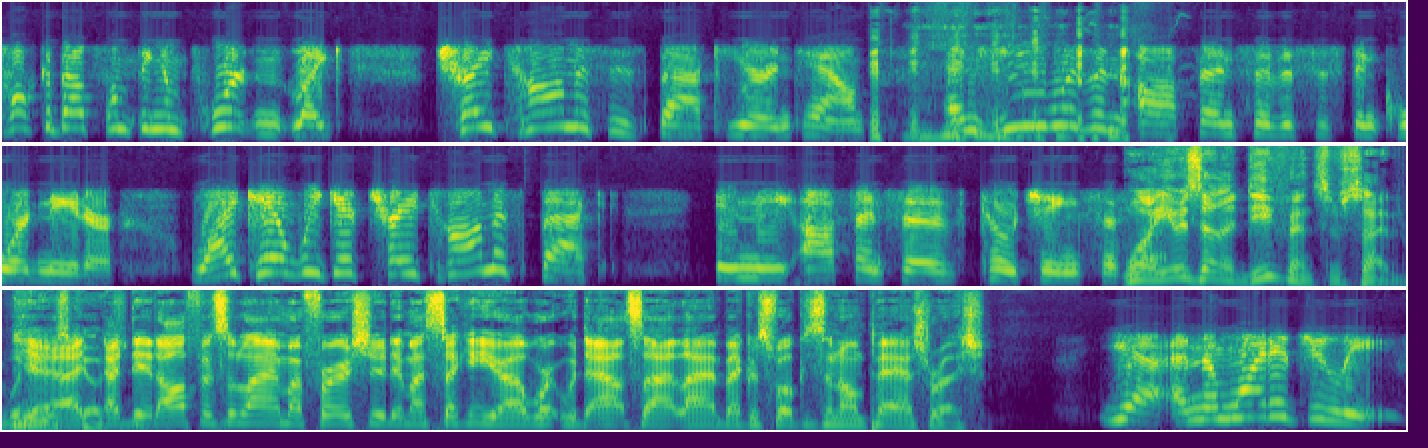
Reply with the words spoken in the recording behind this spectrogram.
talk about something important like Trey Thomas is back here in town, and he was an offensive assistant coordinator. Why can't we get Trey Thomas back in the offensive coaching system? Well, he was on the defensive side when he was yeah, coaching. I, I did offensive line my first year. Then my second year, I worked with the outside linebackers, focusing on pass rush. Yeah, and then why did you leave?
